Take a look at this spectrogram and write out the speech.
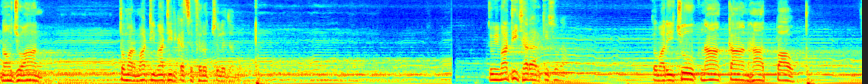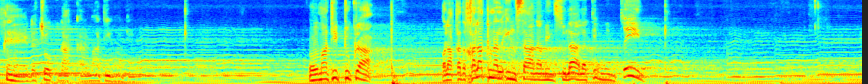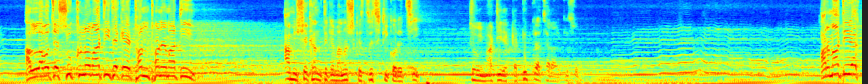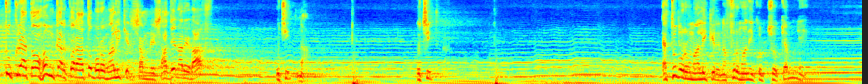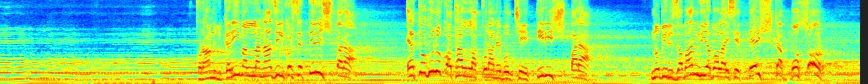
নুঈদুকুম। তোমার মাটি মাটির কাছে ফেরত চলে যাব। তুমি মাটি ছাড়া আর কিছু না। তোমার এই চোখ নাক কান হাত পাও। হ্যাঁ এটা চোখ নাক কান মাটি মাটি। ওই মাটির টুকরা ওলাকাদ খালাকনাল ইনসানা মিন সুলালাতিন মিন তিন। আল্লাহ বলছে শুকনো মাটি থেকে ঠনঠনে মাটি। আমি সেখান থেকে মানুষকে সৃষ্টি করেছি। তুমি মাটির একটা টুকরা ছাড়া আর কিছু না। আর মাটির এক টুকরা এত অহংকার করা এত বড় মালিকের সামনে সাজে না রে বাপ। উচিত না। উচিত না। এত বড় মালিকের নাফরমানি করছ কেমনে? কোরআনুল করিম আল্লাহ নাজিল করছে তিরিশ পারা। এতগুলো কথা আল্লাহ কোরআনে বলছে তিরিশ পারা। নবীর জবান দিয়ে বলাইছে তেইশটা বছর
